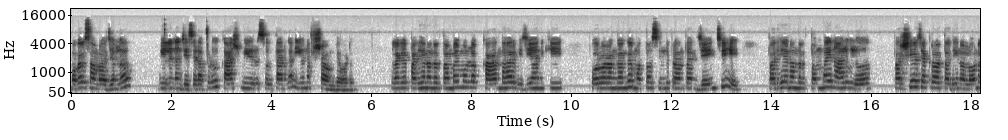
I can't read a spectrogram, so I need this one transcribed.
మొఘల్ సామ్రాజ్యంలో విలీనం చేసేటప్పుడు కాశ్మీర్ సుల్తాన్గా యూనఫ్ షా ఉండేవాడు. అలాగే పదిహేను వందల తొంభై మూడులో కాందహార్ విజయానికి పూర్వరంగంగా మొత్తం సింధు ప్రాంతాన్ని జయించి పదిహేను వందల తొంభై నాలుగులో పర్షియా చక్రవర్తి అధీనంలో ఉన్న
